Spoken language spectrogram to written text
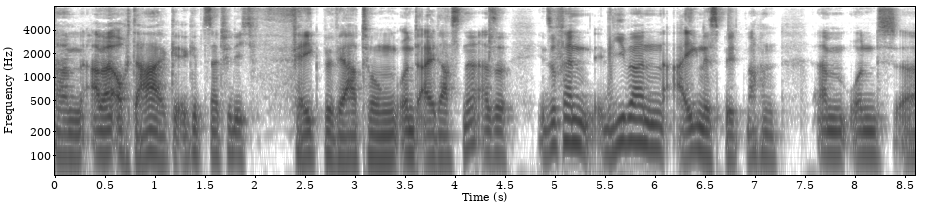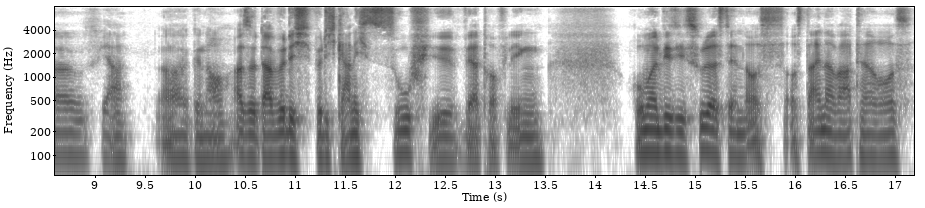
Ähm, aber auch da gibt's natürlich Fake-Bewertungen und all das. Ne? Also insofern lieber ein eigenes Bild machen. Ähm, und äh, ja, äh, genau. Also da würde ich, würde ich gar nicht so viel Wert drauf legen. Roman, wie siehst du das denn aus, aus deiner Warte heraus?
